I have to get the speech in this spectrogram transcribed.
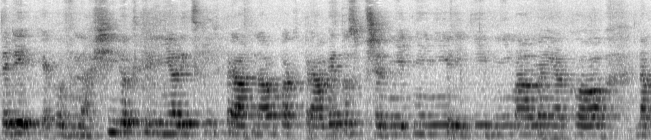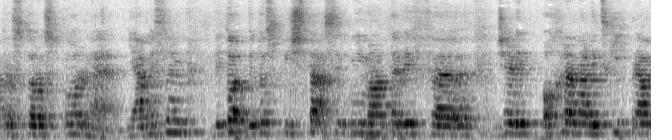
tedy jako v naší doktríně lidských práv naopak právě to zpředmětnění lidí vnímáme jako naprosto rozporné. Já myslím, vy to, vy to spíš jste asi vnímal tedy, v, že ochrana lidských práv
